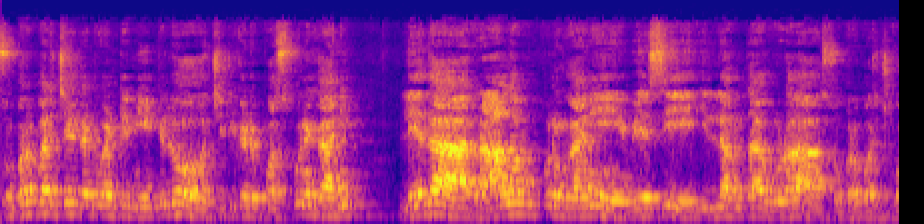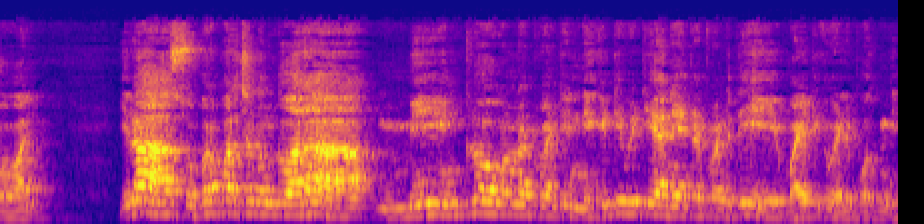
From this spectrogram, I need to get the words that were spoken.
శుభ్రపరిచేటటువంటి నీటిలో చిటికెడు పసుపుని కానీ లేదా రాళ్ళ ఉప్పును కానీ వేసి ఇల్లంతా కూడా శుభ్రపరచుకోవాలి. ఇలా శుభ్రపరచడం ద్వారా మీ ఇంట్లో ఉన్నటువంటి నెగిటివిటీ అనేటటువంటిది బయటికి వెళ్ళిపోతుంది.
